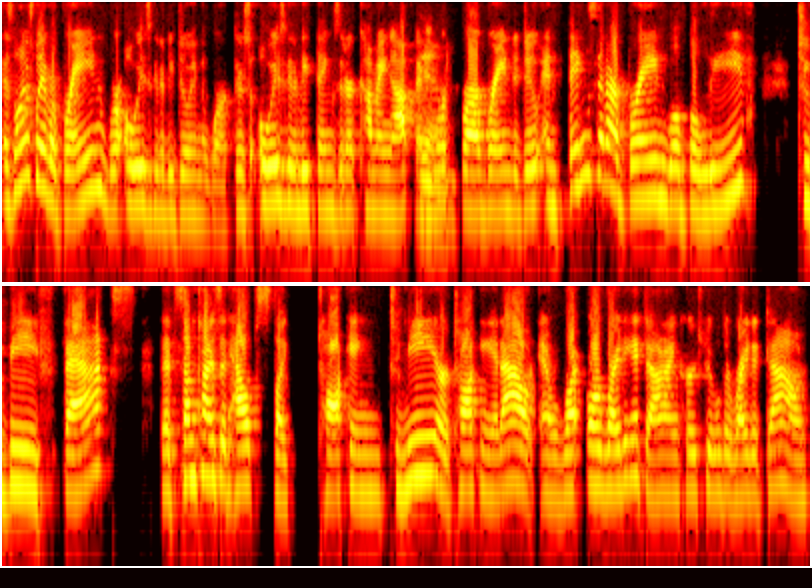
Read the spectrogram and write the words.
As long as we have a brain we're always going to be doing the work. There's always going to be things that are coming up and yeah. work for our brain to do and things that our brain will believe to be facts that sometimes it helps like talking to me or talking it out and or writing it down. I encourage people to write it down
